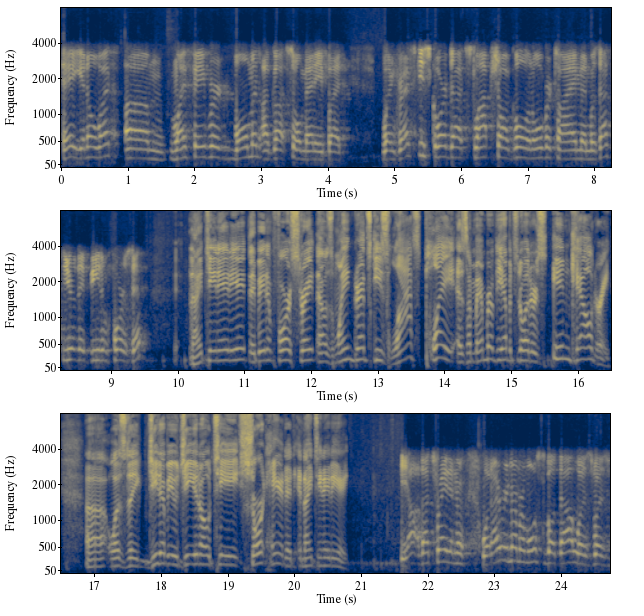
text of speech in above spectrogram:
Hey, you know what? Um, my favorite moment, I've got so many, but when Gretzky scored that slap shot goal in overtime, and was that the year they beat him 4 zip? 1988, they beat him four straight. That was Wayne Gretzky's last play as a member of the Edmonton Oilers in Calgary. Uh, was the GWGNOT shorthanded in 1988? Yeah, that's right. And uh, what I remember most about that was was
